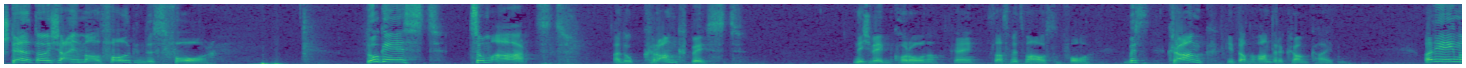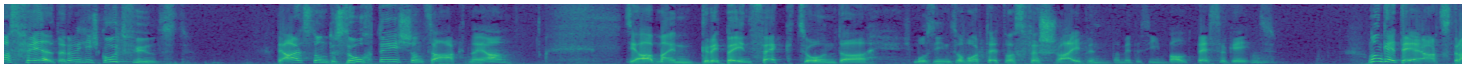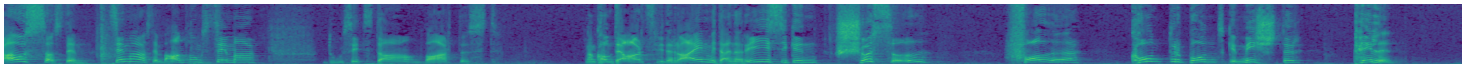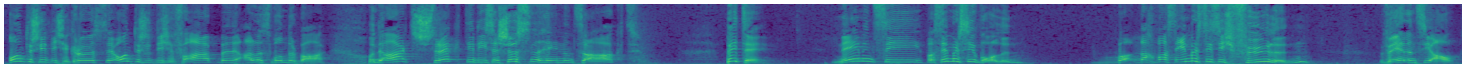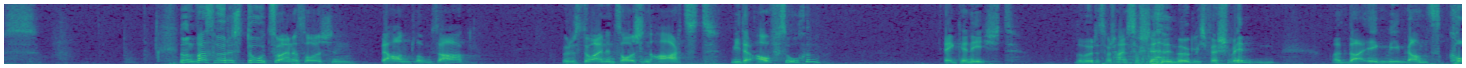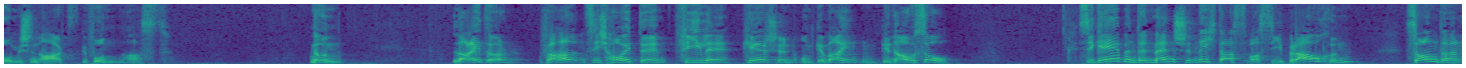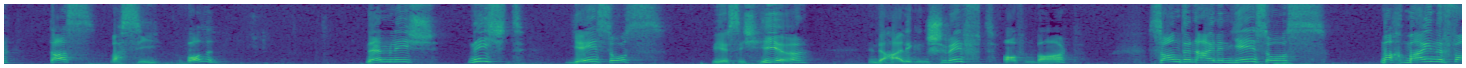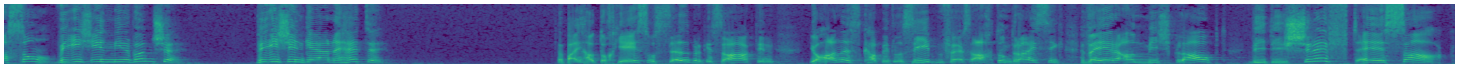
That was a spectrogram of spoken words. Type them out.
Stellt euch einmal Folgendes vor. Du gehst zum Arzt, weil du krank bist. Nicht wegen Corona, okay? Das lassen wir jetzt mal außen vor. Du bist krank, gibt auch noch andere Krankheiten. Weil dir irgendwas fehlt, weil du dich nicht gut fühlst. Der Arzt untersucht dich und sagt, naja, Sie haben einen Grippeinfekt und äh, ich muss Ihnen sofort etwas verschreiben, damit es Ihnen bald besser geht. Nun geht der Arzt raus aus dem Zimmer, aus dem Behandlungszimmer. Du sitzt da und wartest. Dann kommt der Arzt wieder rein mit einer riesigen Schüssel voller kunterbunt gemischter Pillen. Unterschiedliche Größe, unterschiedliche Farbe, alles wunderbar. Und der Arzt streckt dir diese Schüssel hin und sagt, bitte, nehmen Sie, was immer Sie wollen, nach was immer Sie sich fühlen, wählen Sie aus. Nun, was würdest du zu einer solchen Behandlung sagen? Würdest du einen solchen Arzt wieder aufsuchen? Ich denke nicht. Du würdest wahrscheinlich so schnell wie möglich verschwinden, weil du da irgendwie einen ganz komischen Arzt gefunden hast. Nun, leider verhalten sich heute viele Kirchen und Gemeinden genauso. Sie geben den Menschen nicht das, was sie brauchen, sondern das, was sie wollen. Nämlich nicht Jesus, wie er sich hier in der Heiligen Schrift offenbart, sondern einen Jesus nach meiner Fasson, wie ich ihn mir wünsche, wie ich ihn gerne hätte. Dabei hat doch Jesus selber gesagt in Johannes Kapitel 7, Vers 38, wer an mich glaubt, wie die Schrift es sagt.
